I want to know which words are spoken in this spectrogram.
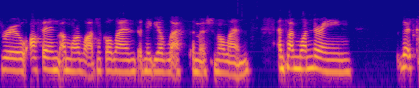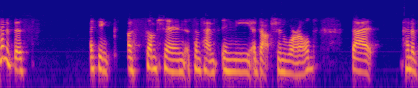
through often a more logical lens and maybe a less emotional lens. And so I'm wondering, there's kind of this, I think, assumption sometimes in the adoption world that kind of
